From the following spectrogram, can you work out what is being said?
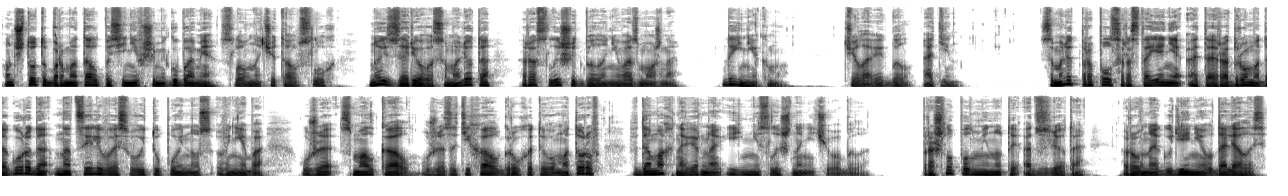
Он что-то бормотал посиневшими губами, словно читал вслух, но из-за рева самолета расслышать было невозможно. Да и некому. Человек был один. Самолет прополз расстояние от аэродрома до города, нацеливая свой тупой нос в небо, уже смолкал, уже затихал грохот его моторов, в домах, наверное, и не слышно ничего было. Прошло полминуты от взлета, ровное гудение удалялось,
